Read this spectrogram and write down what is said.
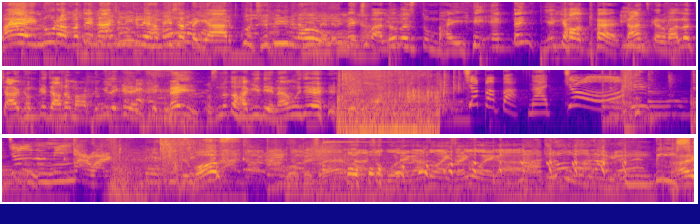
भाई नूरा फतेह नाचने के लिए हमेशा तैयार। कुछ भी ना हो। नचवा लो बस तुम भाई। एक्टिंग ये क्या होता है? डांस करवा लो। चार ढोंके ज़्यादा मार दूँगी लेकिन एक्टिंग नहीं। उसमें तो हगी देना है मुझे। पापा नाचो बॉस बोलेगा तो ऐसा ही होएगा। भाई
